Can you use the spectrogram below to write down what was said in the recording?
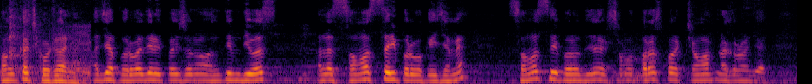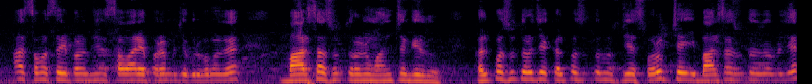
પંકજ કોઠારી આજે પર્વદિન પરિષદનો અંતિમ દિવસ અને સમસ્તરી પર્વ કહી છે મેં. સમસ્તરી પર્વ પરસ્પર ક્ષમાપના કરવાનું છે. આ સમસ્તરી પર્વ સવારે પરમ પૂજ્ય ગુરુ ભગવાન બારસા સૂત્રોનું વાંચન કર્યું હતું. કલ્પસૂત્રો છે, કલ્પસૂત્રનું જે સ્વરૂપ છે, એ બારસા સૂત્ર છે,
